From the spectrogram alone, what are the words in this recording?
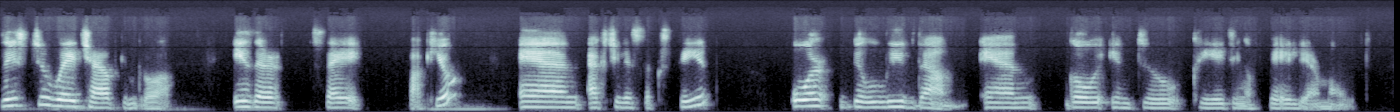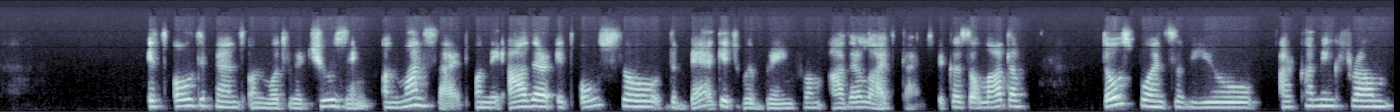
these two way child can grow up. Either say, fuck you and actually succeed or believe them and go into creating a failure mode. It all depends on what we're choosing on one side. On the other, it also the baggage we bring from other lifetimes because a lot of those points of view are coming from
